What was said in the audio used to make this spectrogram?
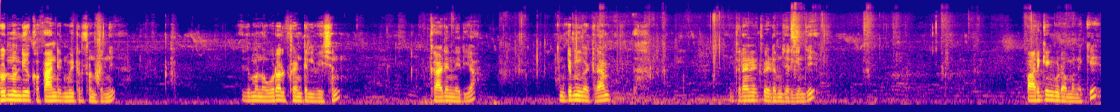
రోడ్ నుండి ఒక ఫైవ్ హండ్రెడ్ మీటర్స్ ఉంటుంది. ఇది మన overall front elevation garden area ఇంటి ముంగట ర్యాంప్ గ్రానైట్ వేయడం జరిగింది. పార్కింగ్ కూడా మనకి.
